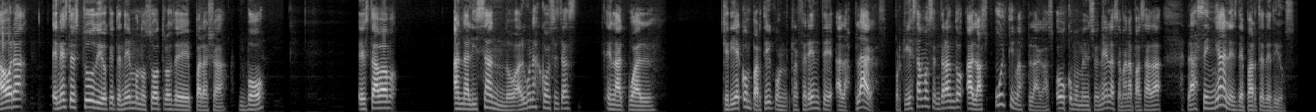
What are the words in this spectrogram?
Ahora en este estudio que tenemos nosotros de Parashá, Bo, estaba analizando algunas cositas en la cual quería compartir con referente a las plagas, porque ya estamos entrando a las últimas plagas, o como mencioné la semana pasada, las señales de parte de Dios.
